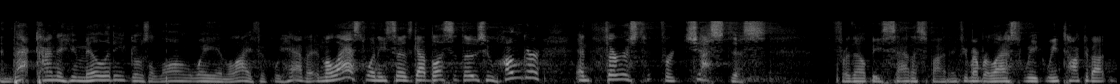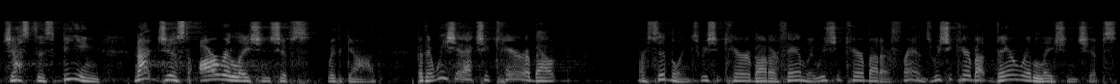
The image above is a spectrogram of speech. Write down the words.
And that kind of humility goes a long way in life if we have it. And the last one he says, God blesses those who hunger and thirst for justice for they'll be satisfied. And if you remember last week, we talked about justice being not just our relationships with God, but that we should actually care about our siblings. We should care about our family. We should care about our friends. We should care about their relationships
